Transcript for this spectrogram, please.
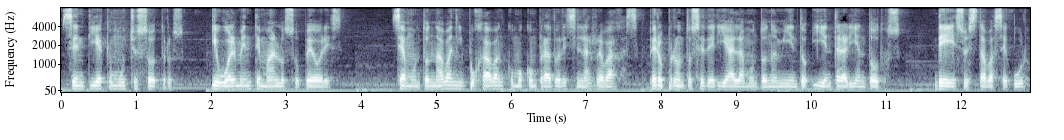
Sentía que muchos otros, igualmente malos o peores, se amontonaban y empujaban como compradores en las rebajas, pero pronto cedería al amontonamiento y entrarían todos. De eso estaba seguro.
